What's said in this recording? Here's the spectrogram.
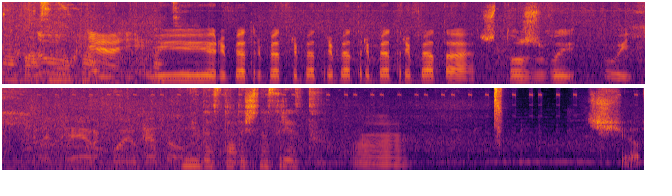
На базу Ну, напали. И, ребят, ребят, ребят, ребят, ребят, ребята, что ж вы... Ой, БТР к бою готов. Недостаточно средств. черт.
